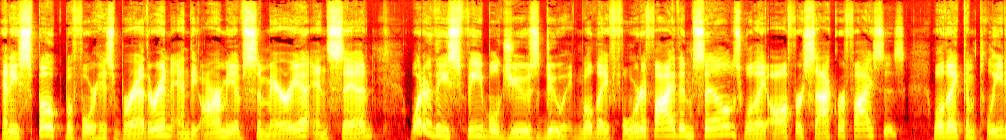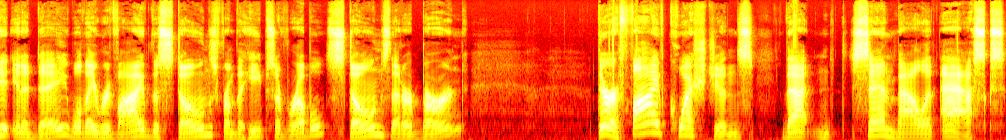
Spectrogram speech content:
And he spoke before his brethren and the army of Samaria, and said, What are these feeble Jews doing? Will they fortify themselves? Will they offer sacrifices? Will they complete it in a day? Will they revive the stones from the heaps of rubble, stones that are burned? There are five questions that Sanballat asks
